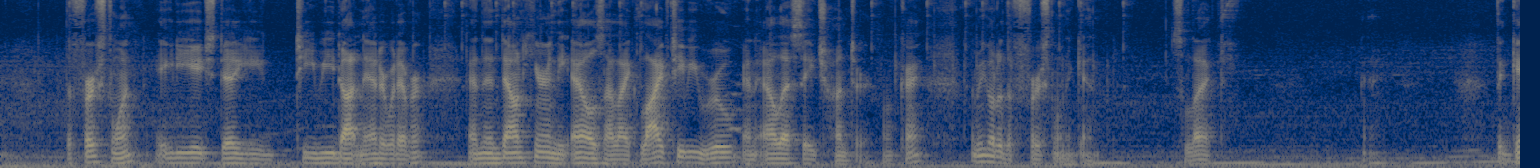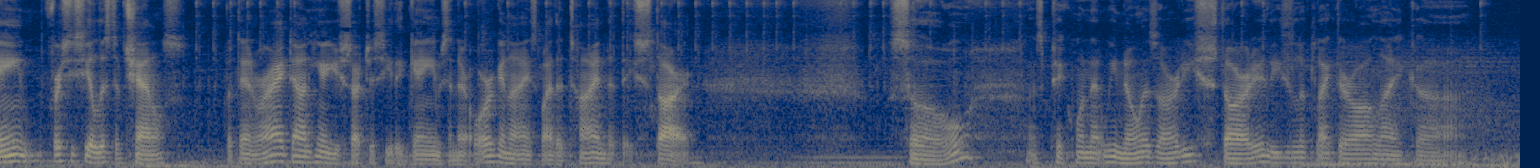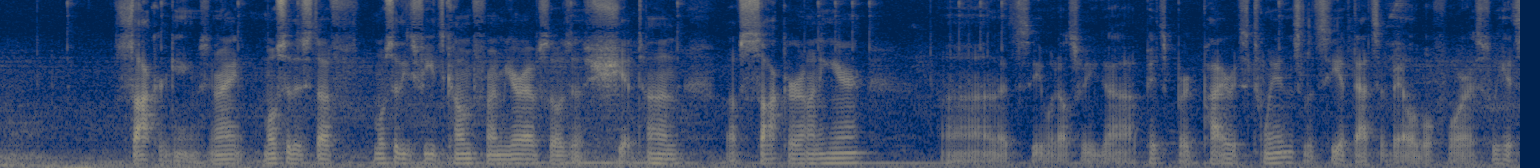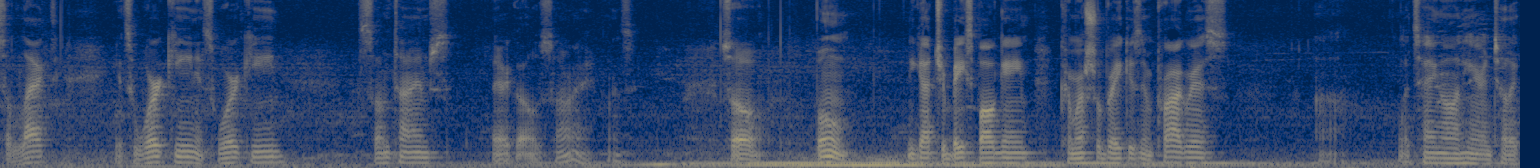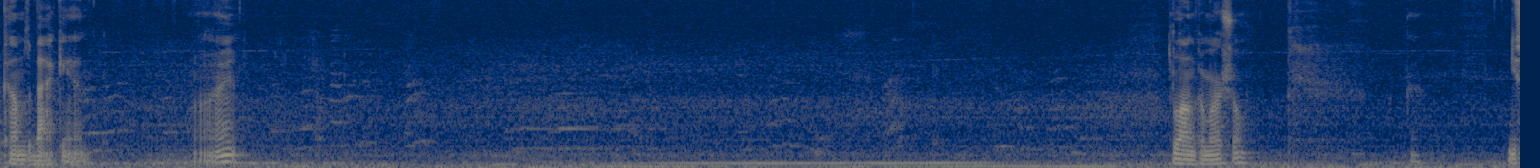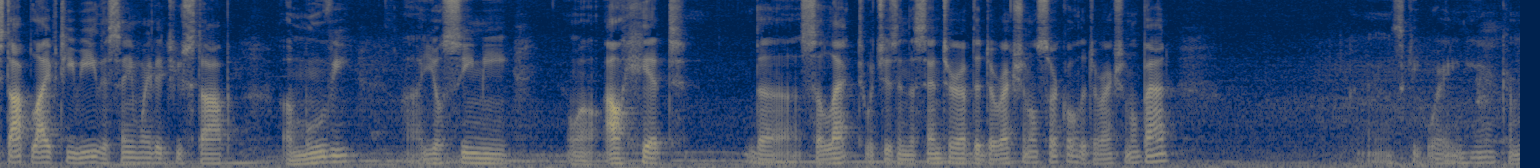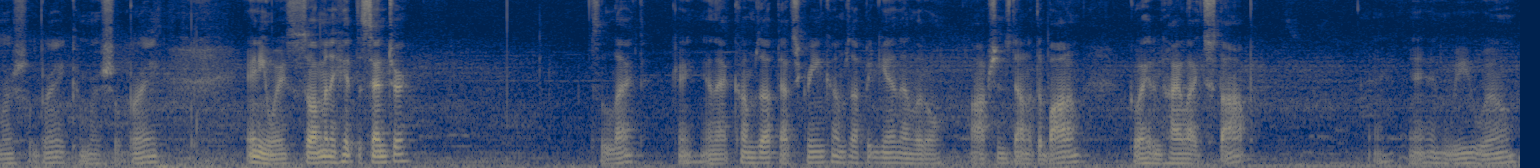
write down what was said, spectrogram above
The first one, ADHDTV.net or whatever. And then down here in the L's, I like Live TV Roo and LSH Hunter. Okay, let me go to the first one again. Select. The game, first you see a list of channels, but then right down here you start to see the games and they're organized by the time that they start. So, let's pick one that we know has already started. These look like they're all like uh, soccer games, right? Most of this stuff, most of these feeds come from Europe, so there's a shit ton of soccer on here. Uh, let's see what else we got. Pittsburgh Pirates Twins. Let's see if that's available for us. We hit select. It's working. It's working. Sometimes there it goes. All right. Let's, so, boom. You got your baseball game. Commercial break is in progress. Uh, let's hang on here until it comes back in. All right. Long commercial. You stop live TV the same way that you stop a movie. Uh, you'll see me, well, I'll hit the select, which is in the center of the directional circle, the directional pad. Okay, let's keep waiting here. Commercial break, commercial break. Anyways, so I'm going to hit the center, select, okay, and that comes up, that screen comes up again, that little options down at the bottom. Go ahead and highlight stop, okay, and we will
